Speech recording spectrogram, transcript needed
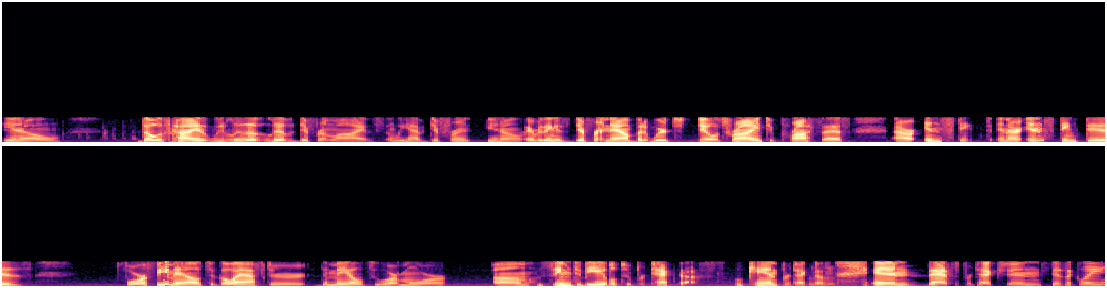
you know those kind we live live different lives and we have different you know everything is different now but we're still trying to process our instinct. And our instinct is for a female to go after the males who are more um who seem to be able to protect us who can protect Mm-hmm. us and that's protection physically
